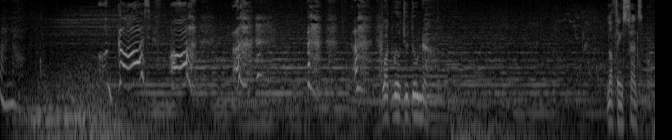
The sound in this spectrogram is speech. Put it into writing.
Oh no. Oh God! Oh! What will you do now? nothing sensible.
